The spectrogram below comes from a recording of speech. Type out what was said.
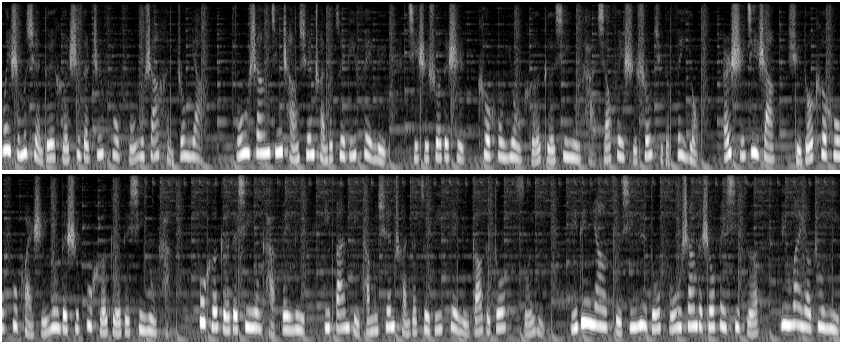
为什么选对合适的支付服务商很重要？服务商经常宣传的最低费率，其实说的是客户用合格信用卡消费时收取的费用，而实际上，许多客户付款时用的是不合格的信用卡，不合格的信用卡费率一般比他们宣传的最低费率高得多，所以一定要仔细阅读服务商的收费细则。另外要注意，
